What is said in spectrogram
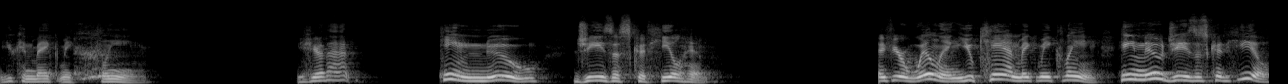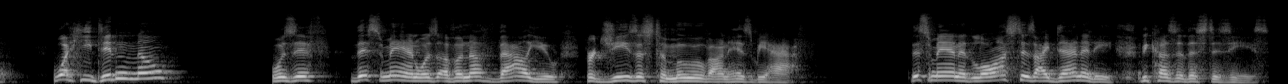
you can make me clean. You hear that? He knew Jesus could heal him. If you're willing, you can make me clean. He knew Jesus could heal. What he didn't know was if this man was of enough value for Jesus to move on his behalf. This man had lost his identity because of this disease.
